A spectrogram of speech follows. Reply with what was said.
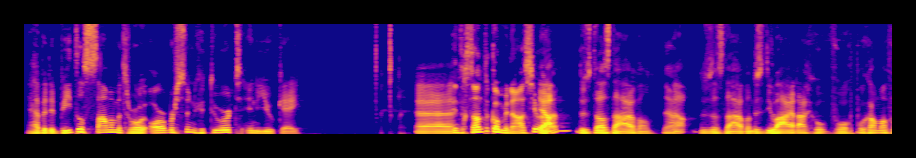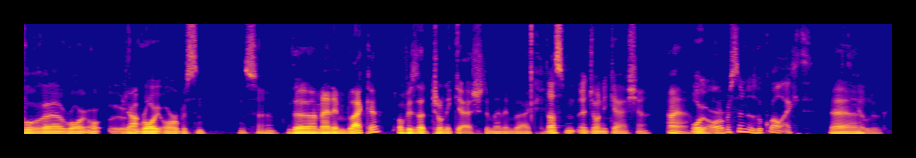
hebben de Beatles samen met Roy Orbison getoerd in de UK. Eh, interessante combinatie wel, hè? ja, dus dat is daarvan. Ja. Ja. dus dat is daarvan. Dus die waren daar voor programma voor eh, Roy, Or- eh, Ja. Roy Orbison. Dus eh, De Man in Black, hè? Of is dat Johnny Cash, de Man in Black? dat is eh, Johnny Cash, ja. Ah ja. Roy Orbison is ook wel echt, heel leuk.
